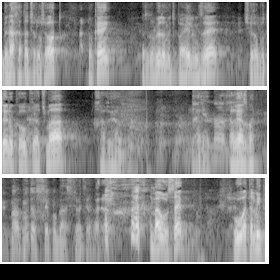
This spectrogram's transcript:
בנחת עד שלוש שעות, אוקיי? אז רבי יהודה מתפעל מזה שרבותינו קראו קריאת שמע אחרי אחרי הזמן. מה רבי יהודה עושה פה בסיטואציה? מה הוא עושה? הוא התלמיד.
